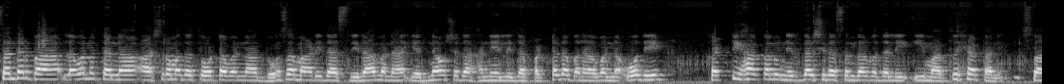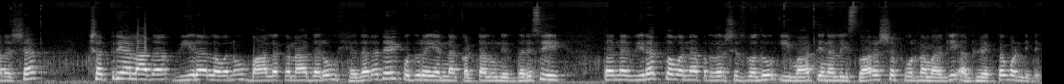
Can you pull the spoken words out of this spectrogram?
ಸಂದರ್ಭ, ಲವನು ತನ್ನ ಆಶ್ರಮದ ತೋಟವನ್ನ ಧ್ವಂಸ ಮಾಡಿದ ಶ್ರೀರಾಮನ ಯಜ್ಞಾಂಶದ ಹನೆಯಲ್ಲಿದ್ದ ಪಟ್ಟದ ಬರಹವನ್ನು ಓದಿ ಕಟ್ಟಿ ಹಾಕಲು ನಿರ್ಧರಿಸಿದ ಸಂದರ್ಭದಲ್ಲಿ ಈ ಮಾತು ಹೇಳ್ತಾನೆ. ಸ್ವಾರಸ್ಯ ಕ್ಷತ್ರಿಯಲಾದ ವೀರಲವನು ಬಾಲಕನಾದರೂ ಹೆದರದೇ ಕುದುರೆಯನ್ನ ಕಟ್ಟಲು ನಿರ್ಧರಿಸಿ ತನ್ನ ವೀರತ್ವವನ್ನು ಪ್ರದರ್ಶಿಸುವುದು ಈ ಮಾತಿನಲ್ಲಿ ಸ್ವಾರಸ್ಯಪೂರ್ಣವಾಗಿ ಅಭಿವ್ಯಕ್ತಗೊಂಡಿದೆ.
